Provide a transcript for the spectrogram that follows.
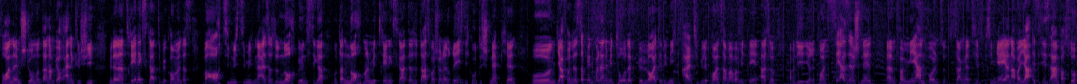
vorne im Sturm. Und dann haben wir auch einen Klischee mit einer Trainingskarte bekommen. Das war auch ziemlich, ziemlich nice. Also noch günstiger und dann nochmal mit Trainingskarte. Also das war schon ein richtig gutes Schnäppchen. Und ja, Freunde, das ist auf jeden Fall eine Methode für Leute, die nicht allzu viele Coins haben, aber mit denen, also, aber die ihre Coins sehr, sehr schnell ähm, vermehren wollen, sozusagen. Hört sich jetzt ein bisschen gay an, aber ja, es ist einfach so,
